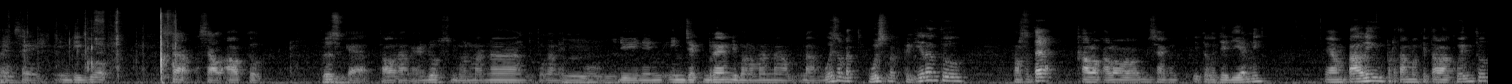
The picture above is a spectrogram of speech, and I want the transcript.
let's say, Indigo sell, sell out tuh. Terus kayak tawaran endorse di mana-mana gitu kan ya. Hmm. Di in- inject brand di mana-mana. Nah, gue sempet gue sempet pikiran tuh. Maksudnya kalau kalau misalnya itu kejadian nih, yang paling pertama kita lakuin tuh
